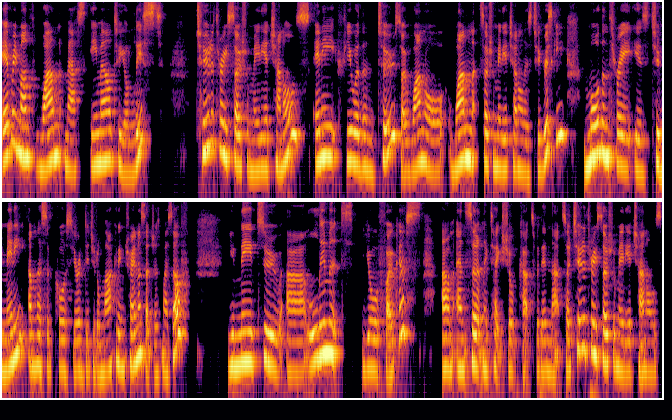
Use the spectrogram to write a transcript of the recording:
Every month one mass email to your list two to three social media channels, any fewer than two. So one or one social media channel is too risky. More than three is too many, unless of course you're a digital marketing trainer such as myself. You need to uh, limit your focus um, and certainly take shortcuts within that. So two to three social media channels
